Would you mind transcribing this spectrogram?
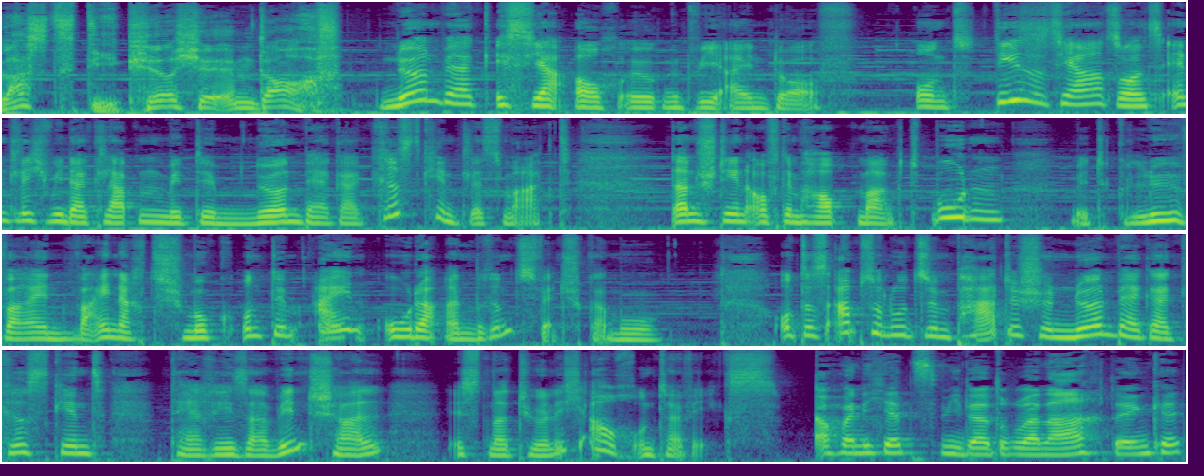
Lasst die Kirche im Dorf. Nürnberg ist ja auch irgendwie ein Dorf. Und dieses Jahr soll es endlich wieder klappen mit dem Nürnberger Christkindlesmarkt. Dann stehen auf dem Hauptmarkt Buden mit Glühwein, Weihnachtsschmuck und dem ein oder anderen Zwetschgamo. Und das absolut sympathische Nürnberger Christkind Theresa Windschall ist natürlich auch unterwegs auch wenn ich jetzt wieder drüber nachdenke,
